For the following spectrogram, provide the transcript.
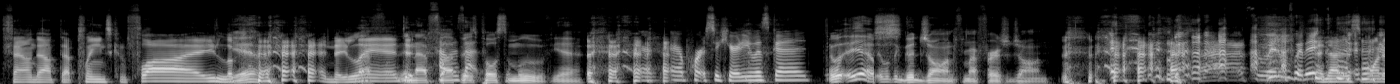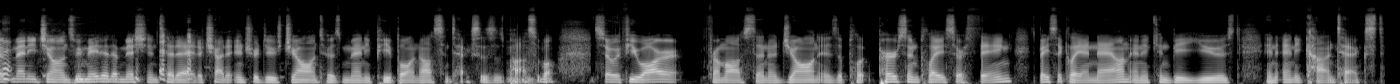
found out that planes can fly, look, Yeah. and they land. And that flap was is that? supposed to move. Yeah. Air- airport security was good. It wa- yeah, it was a good John for my first John. That's the way to put it. and that is one of many Johns. We made it a mission today to try to introduce John to as many people in Austin, Texas as possible. So if you are from Austin, a John is a pl- person, place, or thing. It's basically a noun, and it can be used in any context.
